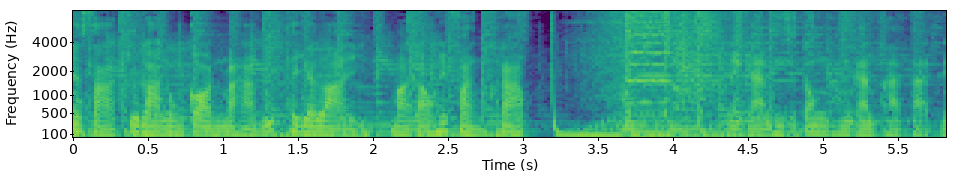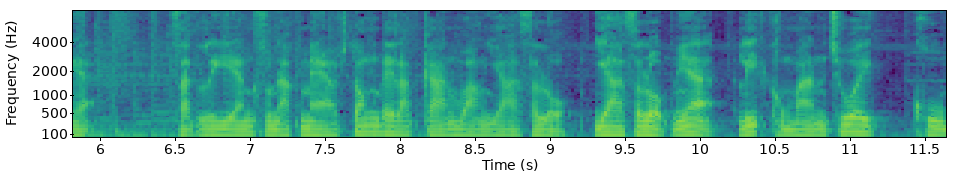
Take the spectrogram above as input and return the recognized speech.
ยศาสตร์จุฬาลงกรณ์มหาวิทยาลัย มาเล่าให้ฟังครับ ในการที่จะต้องทำการผ่าตัดเนี่ย สัตว์เลี้ยงสุนัขแมวจะต้องได้รับการวางยาสลบ ยาสลบเนี่ยฤทธิ์ของมันช่วยคุม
